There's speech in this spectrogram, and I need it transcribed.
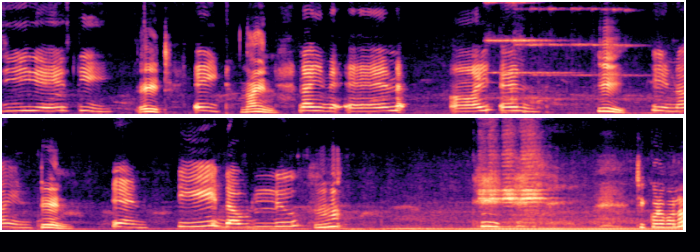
G S T. Eight. Eight. Nine. Nine N I N. E. E nine. Ten. Ten. T W ঠিক করে বলো।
